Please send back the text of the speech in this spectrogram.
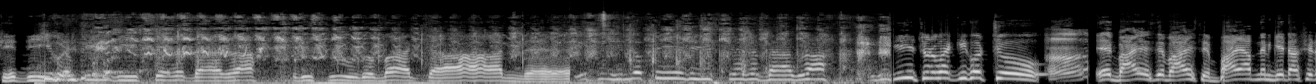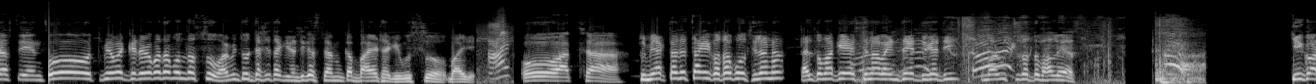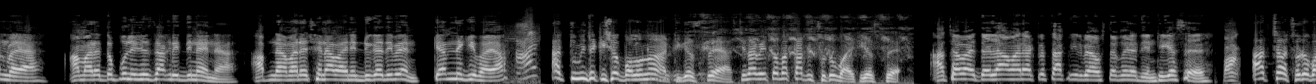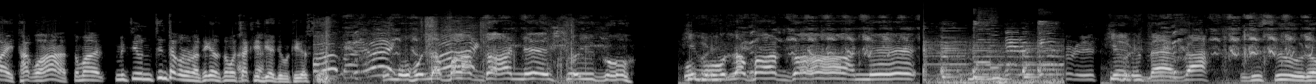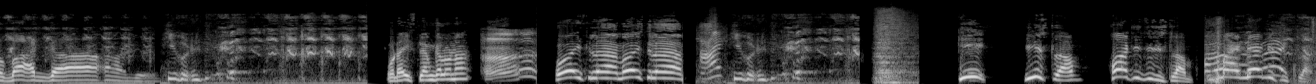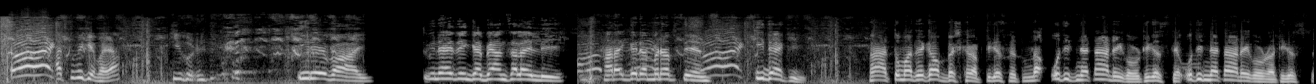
কে দিল পিড়িতের বেড়া ঋষুর বাগানে। কে দিল পিড়িতের বেড়া কি ছোট ভাই কি করছ? এ ভাই এসে ভাই এসে ভাই আপনার গেট আপ সেটা চেঞ্জ ও তুমি আমার গেটের কথা বলতেছো? আমি তো দেশে থাকি না ঠিক আছে? আমি কা- বাইরে থাকি বুঝছ? বাইরে। ও আচ্ছা। তুমি একটা যে চাকরির কথা বলছিলে না তাহলে তোমাকে সেনাবাহিনী থেকে ঢুকে দিই। তোমার উচ্চতা তো ভালোই আছে। কি কোন ভাইয়া? আমারে তো পুলিশের চাকরি দিনাই না। আপনি আমারে সেনাবাহিনীর ঢুকে দিবেন? কেমনে কি ভাইয়া? আর তুমি তো কিসব বলো না ঠিক আছে? সেনাবাহিনী তোমার কাজের ছোট ভাই ঠিক আছে? আচ্ছা ভাই তাহলে আমার একটা চাকরির ব্যবস্থা করে দিন ঠিক আছে? আচ্ছা ছোট ভাই থাকো হ্যাঁ? তোমার তুমি চিন্তা করো না ঠিক আছে? তোমার চাকরি দিয়ে দেবো ঠিক আছে? ও মহল্লা বাগানে সই গো। মহল্লা বাগানে। ওটা ইসলাম গেল না? ও ইসলাম ও ইসলাম। কি? Islam? What is Islam my name is Islam আর তুমি কে ভাইয়া? ইরে ভাই তুই না এদিন ব্যান চালাইলি। হারাই গেট আমার চেঞ্জ কি? দেখি হ্যাঁ তোমাদেরকে অভ্যাস খারাপ ঠিক আছে? তোমরা অতীত নেটানাটাই করো ঠিক আছে? অতীত নেটানাটাই করো না ঠিক আছে?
